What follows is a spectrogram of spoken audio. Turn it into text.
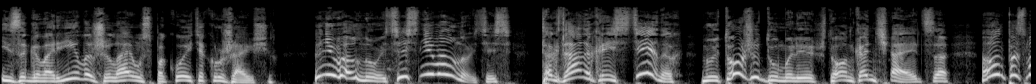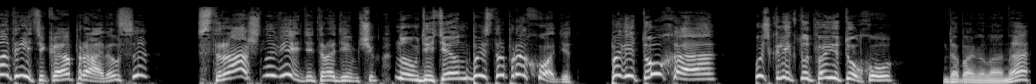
и заговорила, желая успокоить окружающих. «Не волнуйтесь, не волнуйтесь. Тогда на крестинах мы тоже думали, что он кончается, а он, посмотрите-ка, оправился. Страшно видеть, родимчик, но у детей он быстро проходит. Повитуха! Пусть кликнут повитуху!» — добавила она,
